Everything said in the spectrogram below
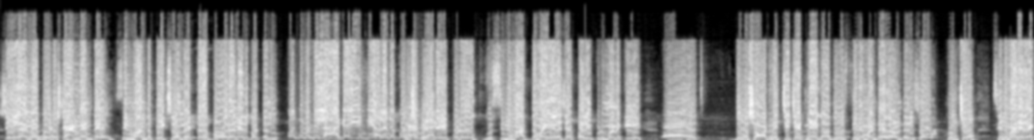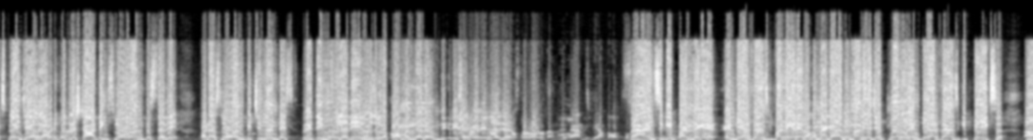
Still I'm able to stand అంటే cinema అంత పీక్స్లో ఉంది. ఎక్కడ బోర్ అనేది కొట్టదు. కొంతమంది లాగ్ అయ్యింది అలానే కొంచెం అంటే ఇప్పుడు సినిమా అర్థమయ్యేలా చెప్పాలి. ఇప్పుడు మనకి ఆ, దోశ ఆర్డర్ ఇచ్చి చట్నీ కూడా దోశ తినేమంటే ఎలా ఉంటది? సో కొంచెం సినిమా అనేది ఎక్స్ప్లెయిన్ చేయాలి కాబట్టి కొద్దిగా స్టార్టింగ్ స్లో అనిపిస్తది. బట్ ఆ స్లో అనిపించిందంటే ప్రతి మూవీలో అది ఈ రోజుల్లో కామన్ గానే ఉంది. రీసెంట్గా రిలీజ్ ఫ్యాన్స్కి పండగే ఎన్టీఆర్ ఫ్యాన్స్కి పండగే. నేను ఒక మెగా అభిమానిగా చెప్తున్నాను ఎన్టీఆర్ ఫ్యాన్స్కి పీక్స్ ఆ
